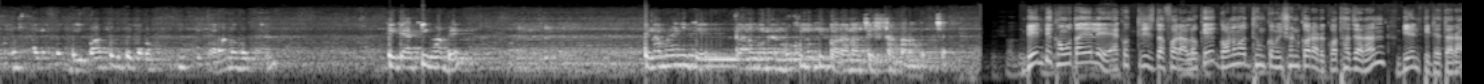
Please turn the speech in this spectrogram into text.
সংস্কারের নির্বাচনকে যেমন মুখোমুখি করানো হচ্ছে ঠিক একইভাবে সেনাবাহিনীকে জনগণের মুখোমুখি করানোর চেষ্টা করা হচ্ছে। বিএনপি ক্ষমতায় এলে একত্রিশ দফার আলোকে গণমাধ্যম কমিশন করার কথা জানান বিএনপি নেতারা।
